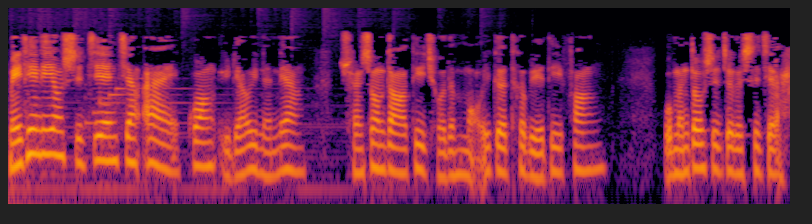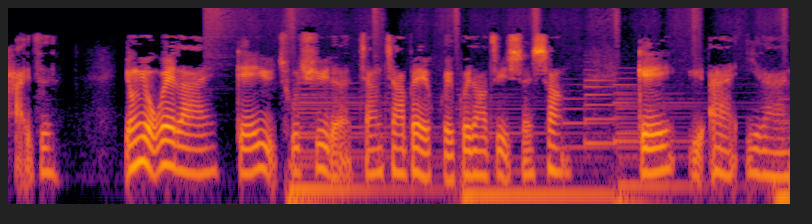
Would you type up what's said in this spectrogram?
每天利用时间将爱、光与疗愈能量传送到地球的某一个特别地方。我们都是这个世界的孩子，拥有未来。给予出去的将加倍回归到自己身上。给与爱依然。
